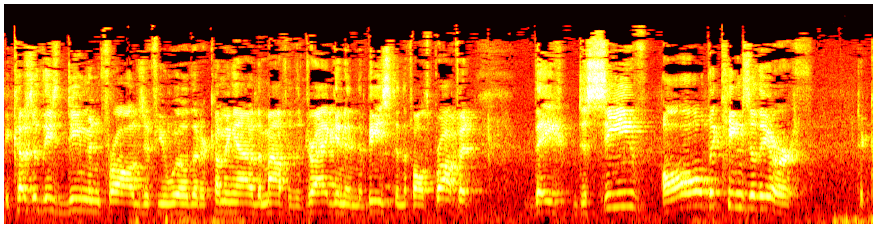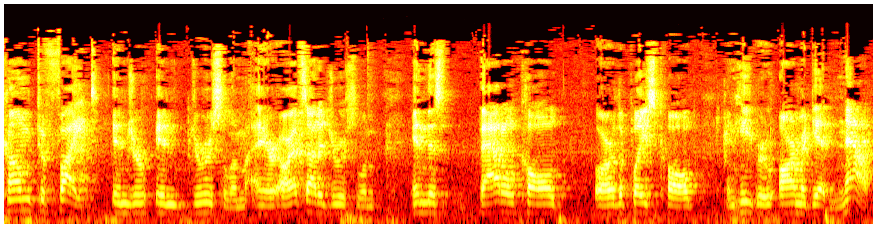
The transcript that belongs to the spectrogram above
because of these demon frogs, if you will, that are coming out of the mouth of the dragon and the beast and the false prophet, they deceive all the kings of the earth to come to fight in, Jer- in Jerusalem or or outside of Jerusalem in this battle called or the place called in Hebrew Armageddon. Now,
